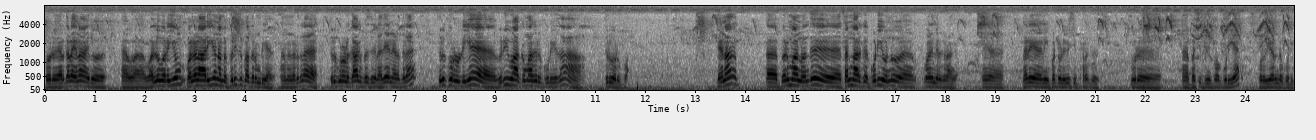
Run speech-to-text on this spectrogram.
ஒரு இடத்துல ஏன்னா இது வ- வள்ளுவரையும் வள்ளலாரையும் நம்ம பிரித்து பார்த்துட முடியாது. நம்ம இடத்துல திருக்குறளுக்காக பேசுகிற அதே நேரத்தில் திருக்குறளுடைய விரிவாக்கமாக இருக்கக்கூடியதான் திருவருப்பா. ஏன்னா பெருமான் வந்து சன்மார்க்க கொடி ஒன்று வாழ்ந்திருக்கிறாங்க நிறைய நீ பட்டுள்ள வீசி பறக்குது ஒரு அஹ், பசிப்பிணி போகக்கூடிய ஒரு உயர்ந்த கொடி.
